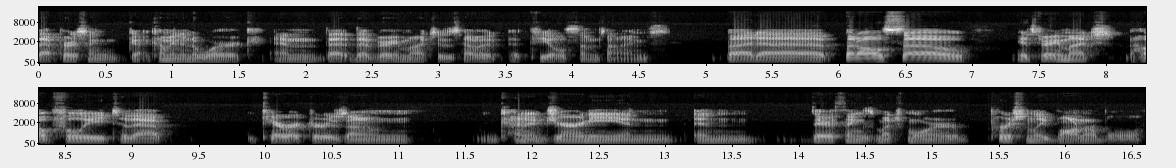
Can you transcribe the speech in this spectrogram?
that person coming into work, and that that very much is how it, it feels sometimes. But uh, but also, it's very much hopefully to that character's own kind of journey, and and their things much more personally vulnerable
